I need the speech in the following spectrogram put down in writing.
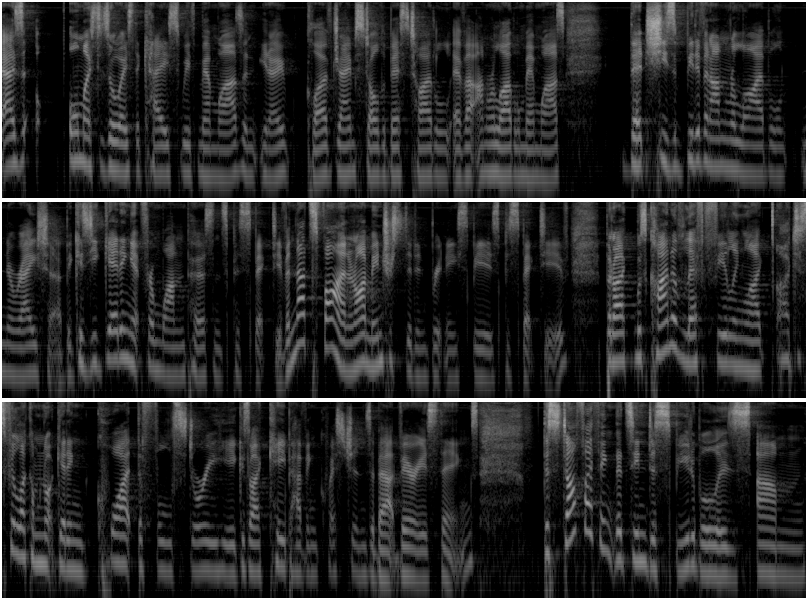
as almost as always the case with memoirs, and you know, Clive James stole the best title ever, unreliable memoirs that she's a bit of an unreliable narrator because you're getting it from one person's perspective. And that's fine. And I'm interested in Britney Spears' perspective. But I was kind of left feeling like, oh, I just feel like I'm not getting quite the full story here because I keep having questions about various things. The stuff I think that's indisputable is um,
